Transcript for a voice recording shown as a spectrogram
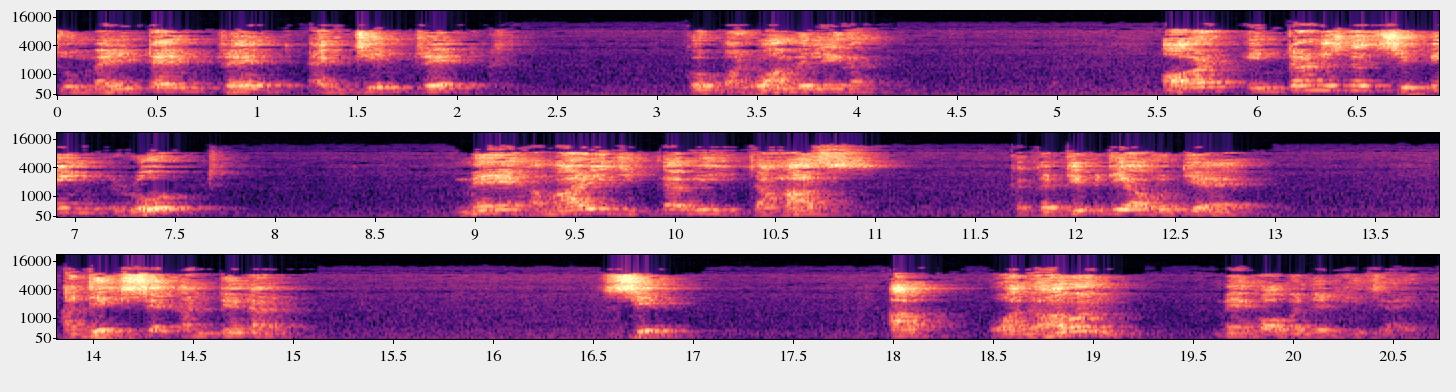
जो मैरीटाइम ट्रेड एक्जिम ट्रेड को बढ़वा मिलेगा और इंटरनेशनल शिपिंग रूट में हमारी जितना भी जहाज़ का गतिविधियाँ होती है, अधिक से कंटेनर सिर्फ़ अब वाधावन में अकोमोडेट की जाएगी।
